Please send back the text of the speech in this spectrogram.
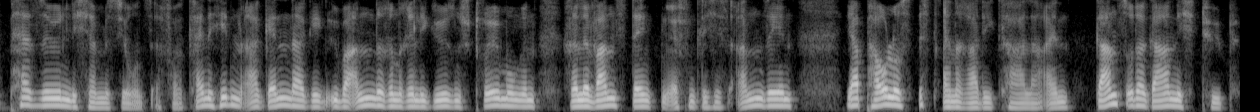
persönlicher Missionserfolg, keine Hidden Agenda gegenüber anderen religiösen Strömungen, Relevanzdenken, öffentliches Ansehen. Ja, Paulus ist ein Radikaler, ein ganz oder gar nicht Typ.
